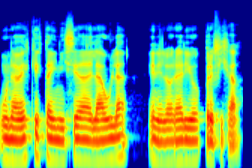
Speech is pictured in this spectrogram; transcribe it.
una vez que está iniciada el aula en el horario prefijado.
